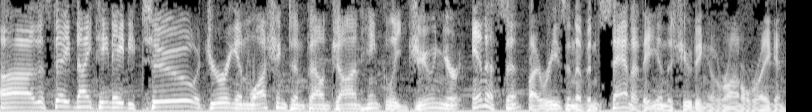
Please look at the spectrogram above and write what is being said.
Uh, this date, 1982, a jury in Washington found John Hinckley Jr. innocent by reason of insanity in the shooting of Ronald Reagan.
